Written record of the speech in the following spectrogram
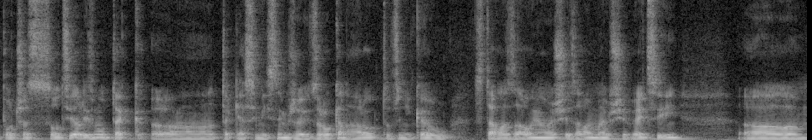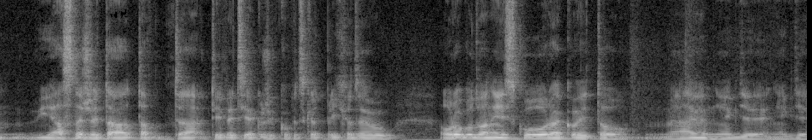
počas socializmu, tak, uh, tak ja si myslím, že z roka na rok tu vznikajú stále zaujímavejšie, zaujímavejšie veci. Uh, jasné, že tá, tá, tá, tie veci akože kopeckrát prichádzajú o rok, o dva neskôr, ako je to, ja neviem, niekde, niekde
